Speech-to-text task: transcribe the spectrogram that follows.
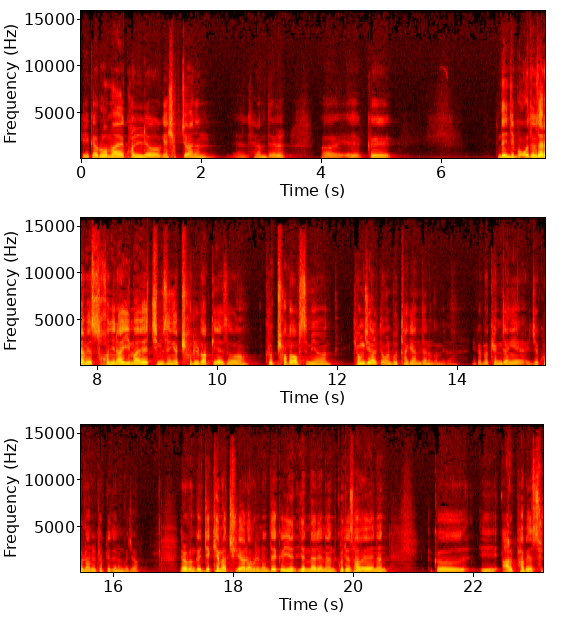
그러니까 로마의 권력에 협조하는 사람들. 어, 예, 그 근데 이제 모든 사람의 손이나 이마에 짐승의 표를 받게 해서 그 표가 없으면 경제 활동을 못하게 한다는 겁니다. 그러니까 뭐 굉장히 이제 곤란을 겪게 되는 거죠. 여러분 그 이제 게마추리아라고 그러는데 그 옛날에는 고대 사회에는 그 이 알파벳 수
